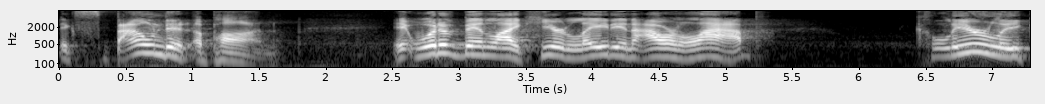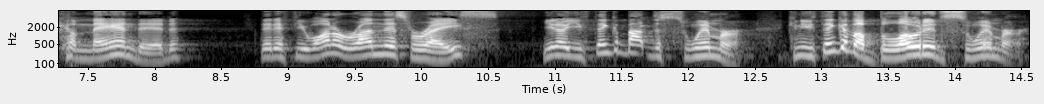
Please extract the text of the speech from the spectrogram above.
expounded upon. It would have been like here laid in our lap clearly commanded that if you want to run this race, you know, you think about the swimmer. Can you think of a bloated swimmer?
